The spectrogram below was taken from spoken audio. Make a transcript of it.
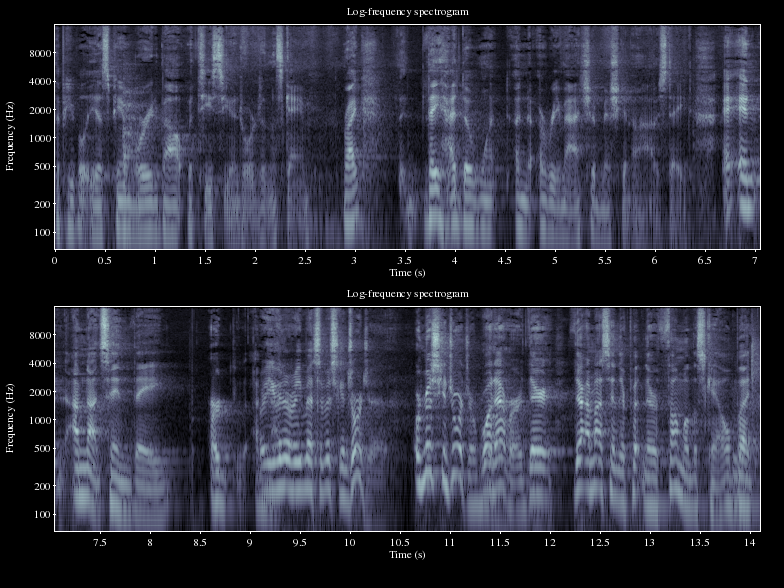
the people ESPN worried about with TCU and Georgia in this game, right? They had to want an, a rematch of Michigan Ohio State. And, and I'm not saying they are. I'm Or even a rematch of Michigan Georgia. or Michigan, Georgia, whatever. They're, they're, I'm not saying they're putting their thumb on the scale, but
